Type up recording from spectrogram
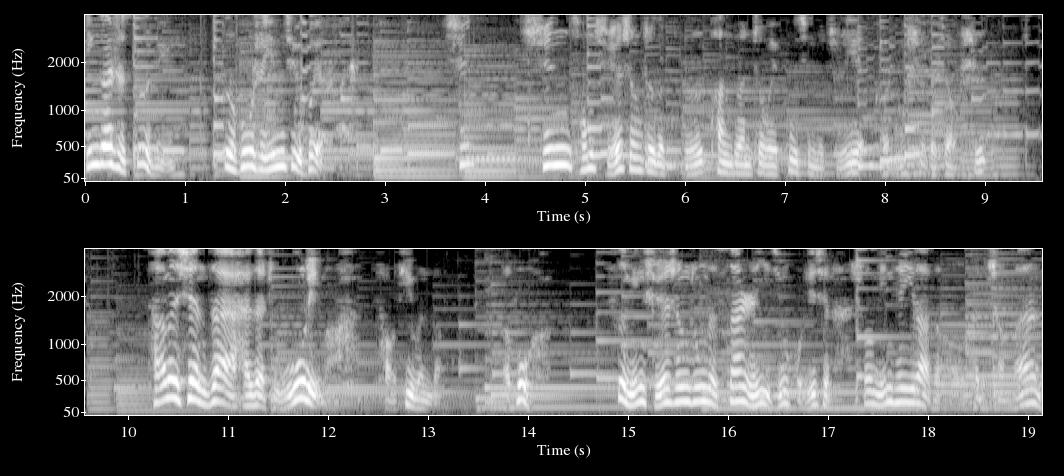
应该是四名，似乎是因聚会而来。熏。勋从“学生”这个词判断，这位父亲的职业可能是个教师。他们现在还在主屋里吗？草剃问道。啊，不，四名学生中的三人已经回去了，说明天一大早他得上班，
